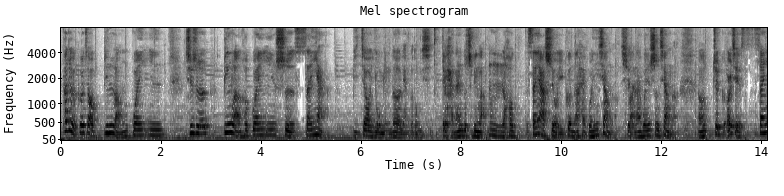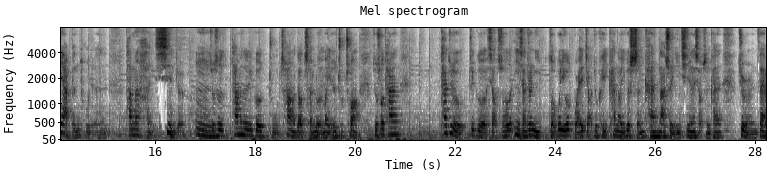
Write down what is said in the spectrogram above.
它这个歌叫《槟榔观音》，其实槟榔和观音是三亚比较有名的两个东西，对海南人都吃槟榔嘛。嗯然后三亚是有一个南海观音像的，是的吧？南海观音圣像的。然后这个，而且三亚本土人他们很信这个，嗯就是他们的这个主唱叫陈伦嘛，也是主创，就说他他就有这个小时候的印象，就是你走过一个拐角就可以看到一个神龛，拿水泥砌成的小神龛，就有人在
